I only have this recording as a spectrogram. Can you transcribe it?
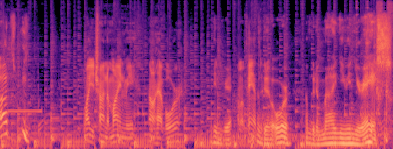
Ah, Achoo. Why are you trying to mine me? I don't have ore. I'm a I'm panther. gonna or I'm gonna mine you in your ass,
